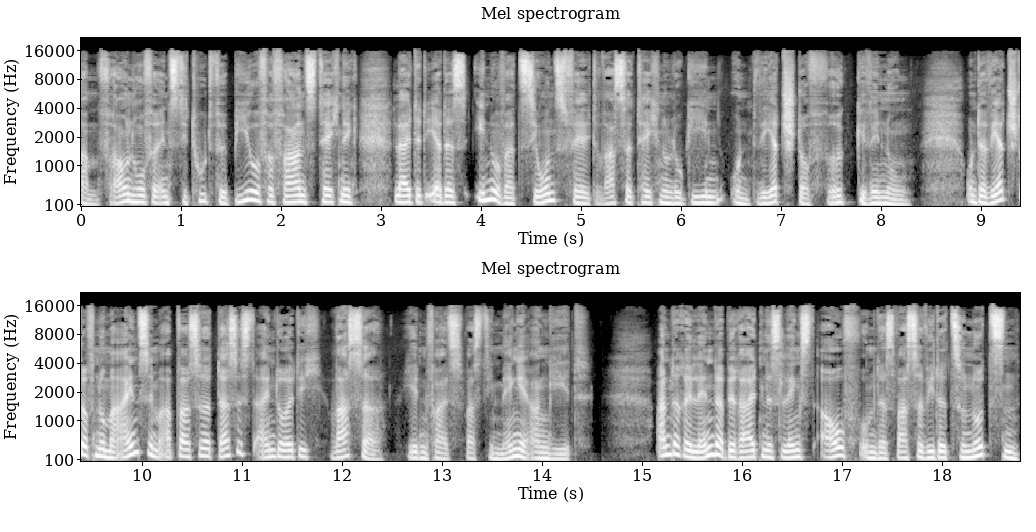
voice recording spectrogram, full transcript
am Fraunhofer Institut für Bioverfahrenstechnik leitet er das Innovationsfeld Wassertechnologien und Wertstoffrückgewinnung. Und der Wertstoff Nummer eins im Abwasser, das ist eindeutig Wasser, jedenfalls was die Menge angeht. Andere Länder bereiten es längst auf, um das Wasser wieder zu nutzen.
